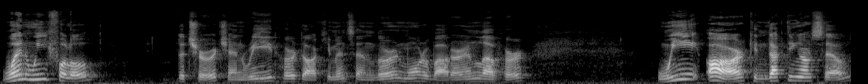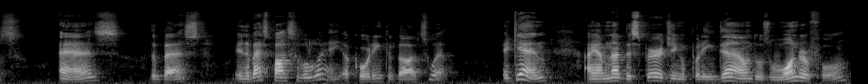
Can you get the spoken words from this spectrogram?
when we follow the church and read her documents and learn more about her and love her, we are conducting ourselves as the best, in the best possible way, according to God's will. Again, I am not disparaging or putting down those wonderful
